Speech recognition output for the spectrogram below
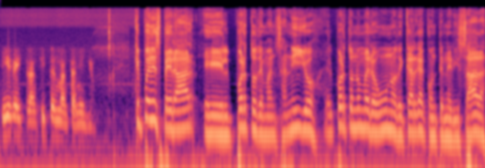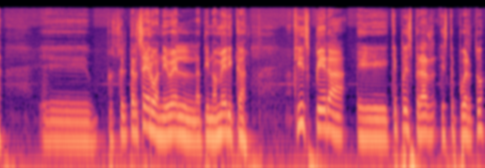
vive y transita en Manzanillo. ¿Qué puede esperar el puerto de Manzanillo, el puerto número uno de carga contenerizada, eh, pues el tercero a nivel Latinoamérica? ¿Qué espera, eh, qué puede esperar este puerto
